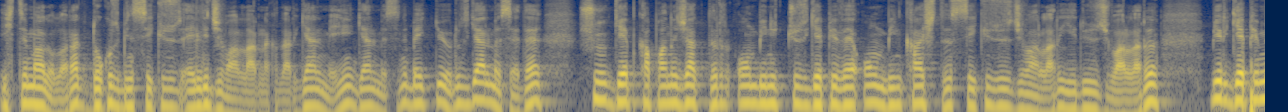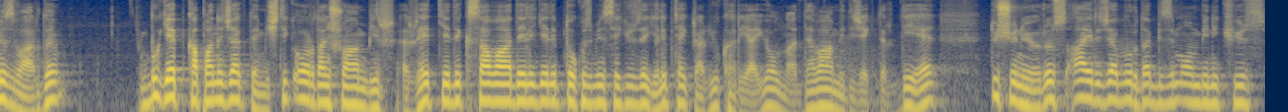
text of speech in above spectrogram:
ihtimal olarak 9850 civarlarına kadar gelmeyi gelmesini bekliyoruz. Gelmese de şu gap kapanacaktır. 10300 gap'i ve 10000 kaçtı? 800 civarları, 700 civarları bir gap'imiz vardı. Bu gap kapanacak demiştik. Oradan şu an bir red yedi kısa vadeli gelip 9800'e gelip tekrar yukarıya yoluna devam edecektir diye düşünüyoruz. Ayrıca burada bizim 10200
